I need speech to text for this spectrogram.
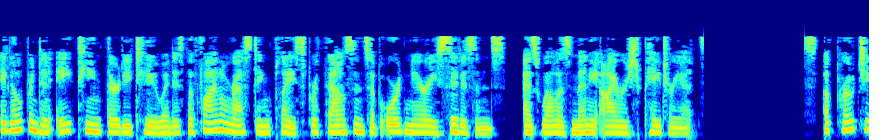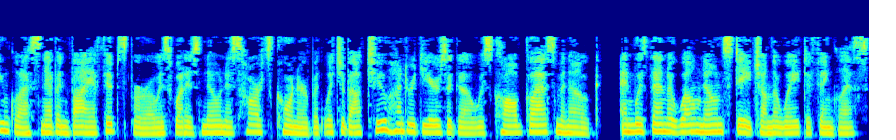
It opened in 1832 and is the final resting place for thousands of ordinary citizens, as well as many Irish patriots. Approaching Glasnevin via Phibsborough is what is known as Hart's Corner but which about 200 years ago was called Glasmanogue, and was then a well-known stage on the way to Finglas.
